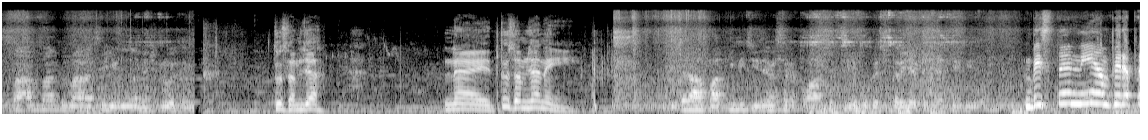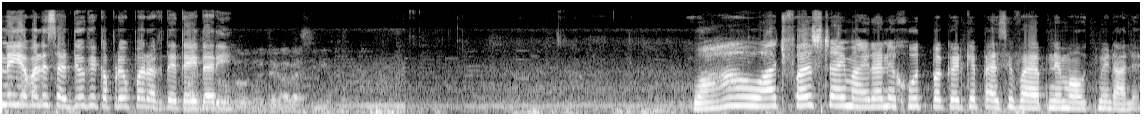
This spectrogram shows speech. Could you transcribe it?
साल बाद दोबारा से यूज़ होने शुरू हो जाएँगे। तू समझा? नहीं तू समझा नहीं। इधर आप बाकी भी चीज़ें वैसे रखवा सकती है तो बिस्तर या कुछ ऐसी चीज़ें। बिस्तर नहीं हम फिर अपने ये वाले सर्दियों के कपड़े ऊपर रख देते हैं इधर ही। दो, दो, दो जगह वैसी नहीं वाह आज फ़र्स्ट टाइम आयरा ने खुद पकड़ के पैसिफाई अपने माउथ में डाले।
